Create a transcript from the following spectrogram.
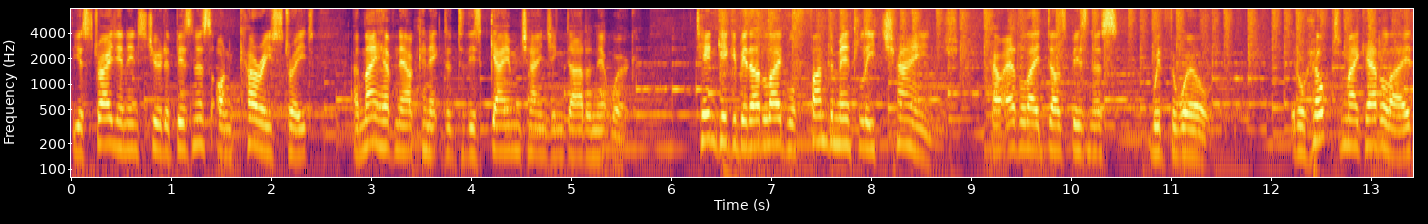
the Australian Institute of Business on Currie Street, and they have now connected to this game-changing data network. 10 gigabit Adelaide will fundamentally change how Adelaide does business with the world. It'll help to make Adelaide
